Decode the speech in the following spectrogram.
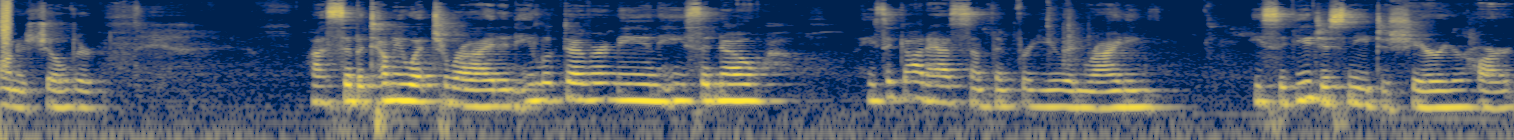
on his shoulder." I said, "But tell me what to write." And he looked over at me and he said, "No." He said, God has something for you in writing. He said, You just need to share your heart.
